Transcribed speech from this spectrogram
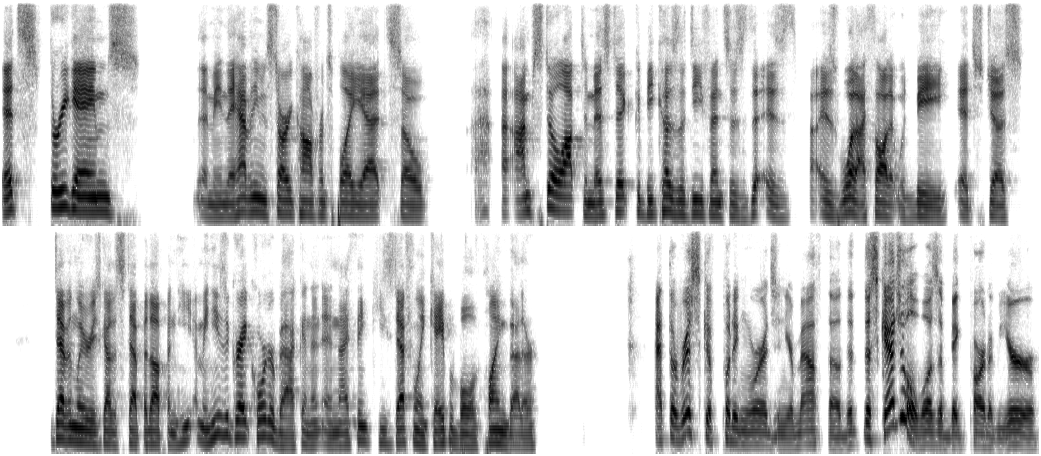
it's three games. I mean, they haven't even started conference play yet, so I, am still optimistic because the defense is is is what I thought it would be. It's just Devin Leary's got to step it up, and he, I mean, he's a great quarterback, and and I think he's definitely capable of playing better. At the risk of putting words in your mouth, though, the, the schedule was a big part of your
